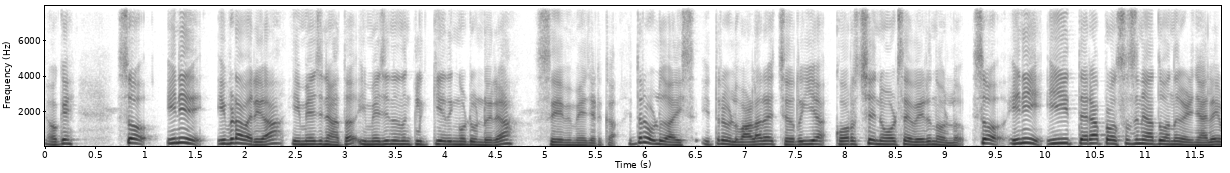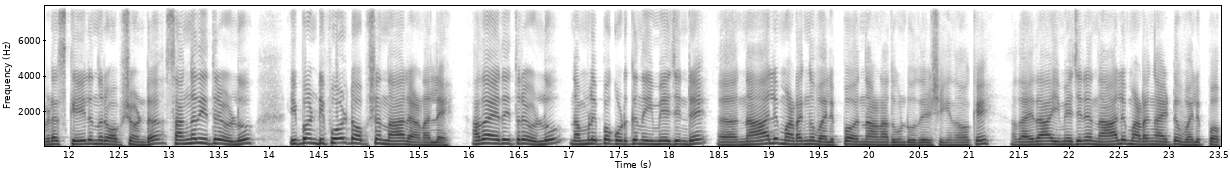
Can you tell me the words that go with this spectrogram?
ഓക്കെ. സോ ഇനി ഇവിടെ വരിക. ഇമേജിനകത്ത് ഇമേജിൽ നിന്ന് ക്ലിക്ക് ചെയ്ത് ഇങ്ങോട്ട് കൊണ്ടുവരിക. സേവ് ഇമേജ് എടുക്കുക ഇത്രേ ഉള്ളൂ ഐസ് ഇത്രേ ഉള്ളൂ. വളരെ ചെറിയ കുറച്ച് നോട്ട്സേ വരുന്നുള്ളൂ. സോ ഇനി ഈ തെര പ്രോസസ്സിനകത്ത് വന്നു കഴിഞ്ഞാൽ ഇവിടെ സ്കെയിൽ എന്നൊരു ഓപ്ഷൻ ഉണ്ട്. സംഗതി ഇത്രേ ഉള്ളൂ. ഇപ്പം ഡിഫോൾട്ട് ഓപ്ഷൻ നാലാണല്ലേ? അതായത് ഇത്രയേ ഉള്ളൂ. നമ്മളിപ്പോൾ കൊടുക്കുന്ന ഇമേജിന്റെ നാല് മടങ്ങ് വലിപ്പം എന്നാണ് അതുകൊണ്ട് ഉദ്ദേശിക്കുന്നത്. ഓക്കെ? അതായത് ആ ഇമേജിനെ നാല് മടങ്ങായിട്ട് വലിപ്പം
